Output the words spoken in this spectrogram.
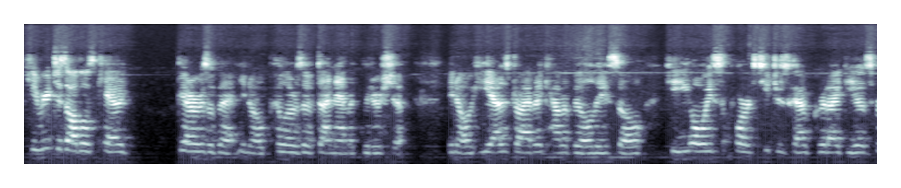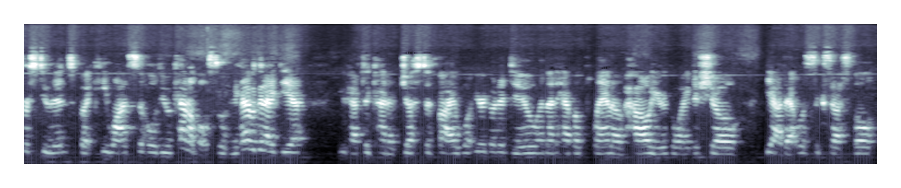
He reaches all those categories of that, you know, pillars of dynamic leadership. You know, he has drive and accountability, so he always supports teachers who have good ideas for students, but he wants to hold you accountable. So if you have a good idea, you have to kind of justify what you're going to do and then have a plan of how you're going to show, yeah, that was successful.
